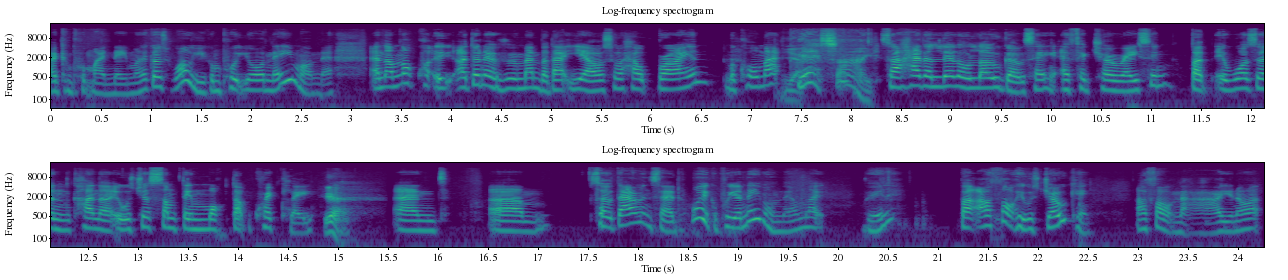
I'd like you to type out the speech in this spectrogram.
I can put my name on it? He goes, well, you can put your name on there. And I'm not quite, I don't know if you remember that year, I also helped Brian McCormack. Yeah. Yes, I. So I had a little logo saying Epic Trail Racing, but it wasn't kind of, it was just something mocked up quickly. Yeah. And um, so Darren said, well, you could put your name on there. I'm like, really? But I thought he was joking. I thought, nah, you know what?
